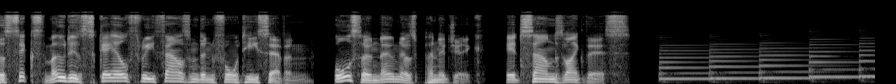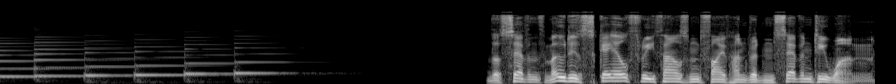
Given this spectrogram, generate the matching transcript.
The sixth mode is scale 3047, also known as Panagic. It sounds like this. The seventh mode is scale 3571,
